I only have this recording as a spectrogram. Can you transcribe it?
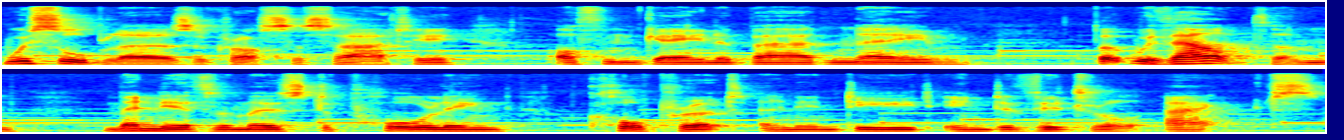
Whistleblowers across society often gain a bad name, but without them, many of the most appalling corporate and indeed individual acts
